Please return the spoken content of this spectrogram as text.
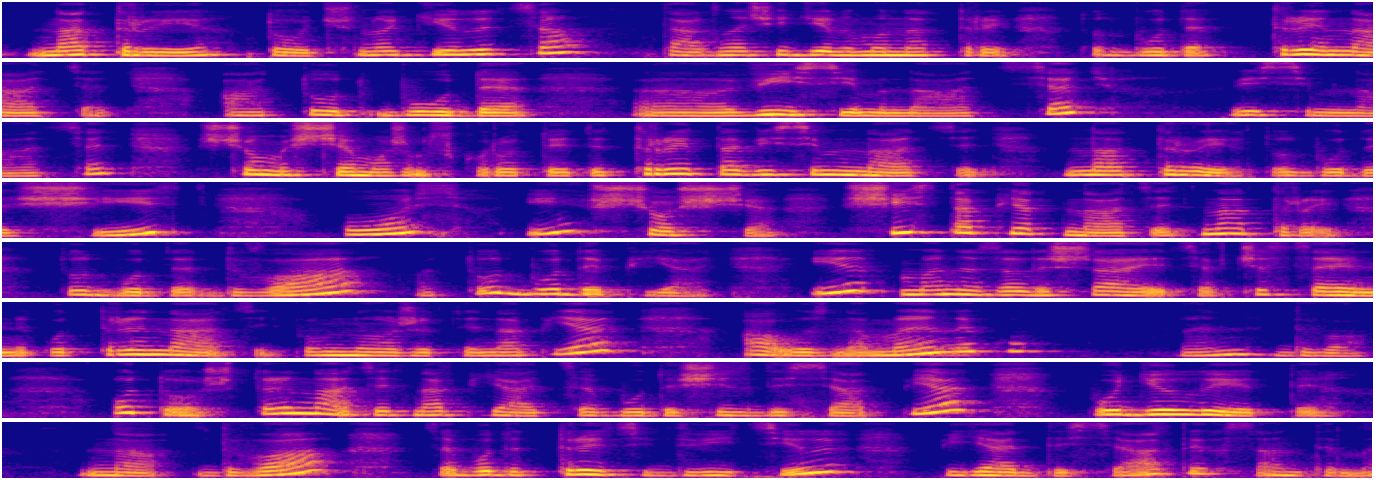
на 3, точно ділиться. Так, значить ділимо на 3. Тут буде 13, а тут буде е, 18. 18. Що ми ще можемо скоротити? 3 та 18 на 3, тут буде 6. Ось, і що ще? 6 та 15 на 3. Тут буде 2, а тут буде 5. І в мене залишається в чисельнику 13 помножити на 5, а у знаменнику в мене 2. Отож, 13 на 5 це буде 65, поділити на 2, це буде 32,5 см.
